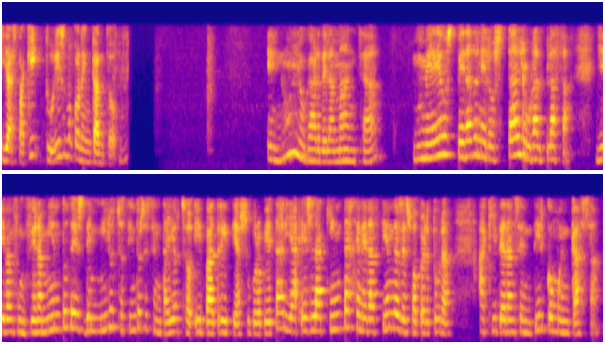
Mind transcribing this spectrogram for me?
Y hasta aquí, turismo con encanto. En un lugar de la Mancha me he hospedado en el Hostal Rural Plaza. Lleva en funcionamiento desde 1868 y Patricia, su propietaria, es la quinta generación desde su apertura. Aquí te harán sentir como en casa.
